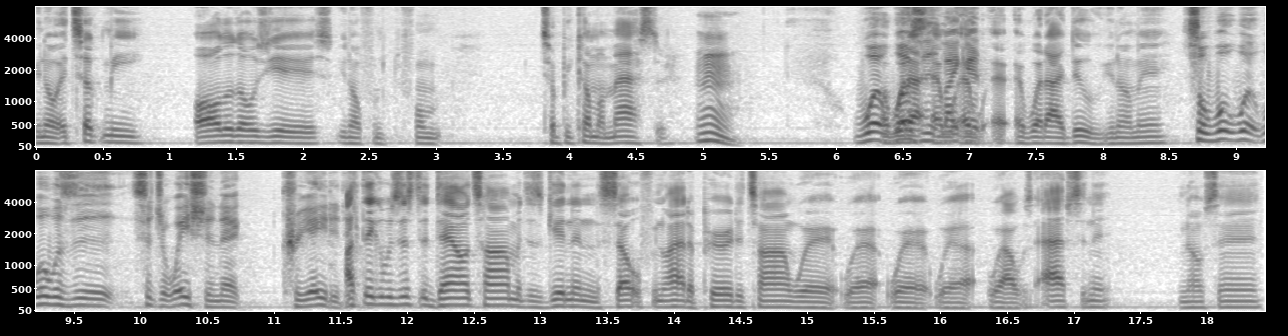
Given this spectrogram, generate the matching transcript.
You know, it took me all of those years, you know, from from to become a master. Mm. What was I, it at- like? at, at- at- at what I do? You know what I mean? so what, what? What was the situation that created it? I think it was just the downtime and just getting in the self. You know, I had a period of time where where where where where I was abstinent. You know what I'm saying?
